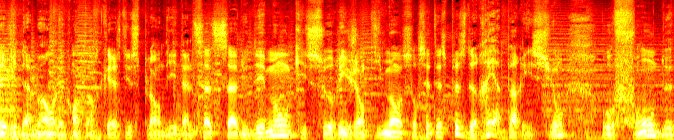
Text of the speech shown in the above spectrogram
Évidemment, le grand orchestre du splendide Alsassa du démon qui sourit gentiment sur cette espèce de réapparition, au fond, de,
